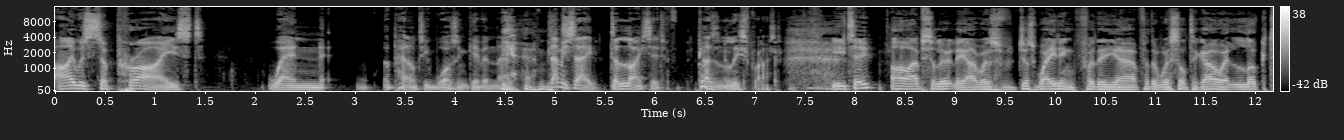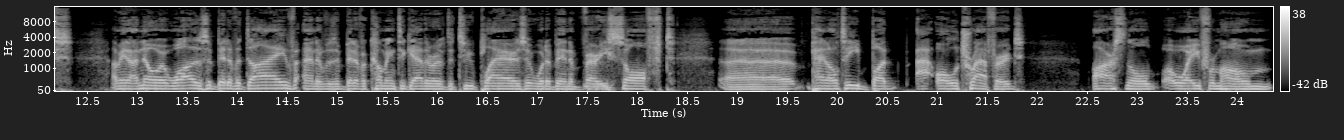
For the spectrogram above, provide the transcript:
I was surprised when a penalty wasn't given there. Yeah, me Let me say, delighted, pleasantly surprised. You too? Oh, absolutely. I was just waiting for the uh, for the whistle to go. It looked. I mean, I know it was a bit of a dive, and it was a bit of a coming together of the two players. It would have been a very soft uh, penalty, but at Old Trafford, Arsenal away from home,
